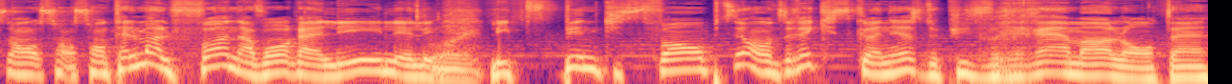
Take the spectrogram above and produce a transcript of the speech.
sont, sont, sont tellement le fun à voir aller, les, les, Ouais. les petites pins qui se font. Puis on dirait qu'ils se connaissent depuis vraiment longtemps.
